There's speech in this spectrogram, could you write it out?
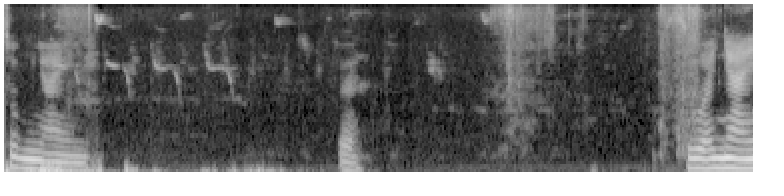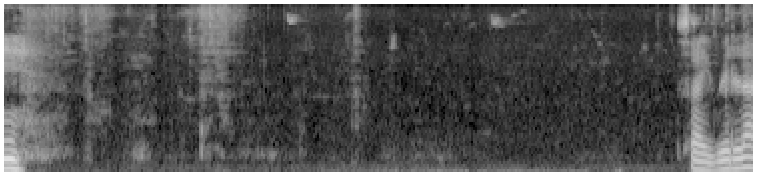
ซุ่มใหญ่นี่เออสวยใหญ่ ใส่เวลา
